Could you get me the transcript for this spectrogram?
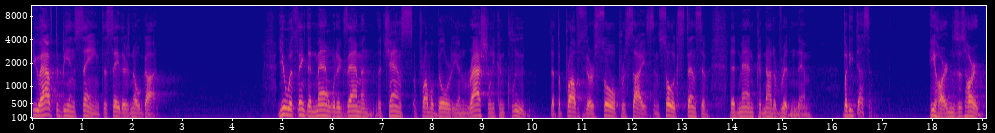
You have to be insane to say there's no God. You would think that man would examine the chance of probability and rationally conclude that the prophecies are so precise and so extensive that man could not have written them. But he doesn't. He hardens his heart.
